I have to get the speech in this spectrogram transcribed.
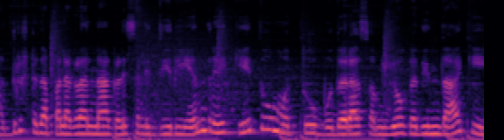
ಅದೃಷ್ಟದ ಫಲಗಳನ್ನು ಗಳಿಸಲಿದ್ದೀರಿ ಅಂದರೆ ಕೇತು ಮತ್ತು ಬುಧರ ಸಂಯೋಗದಿಂದಾಗಿ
